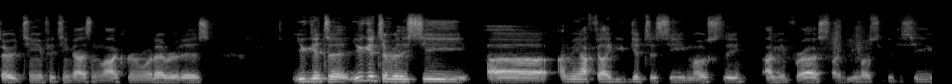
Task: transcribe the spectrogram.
13, 15 guys in the locker room, whatever it is, you get to you get to really see. Uh, I mean, I feel like you get to see mostly. I mean, for us, like you mostly get to see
